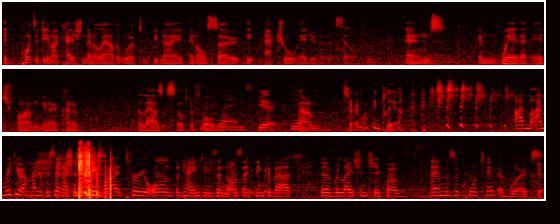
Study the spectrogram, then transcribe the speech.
the points of demarcation that allow the work to be made and also the actual edge of it itself. And and where that edge fine, you know, kind of allows itself to Where fall. it lands. Yeah. Yeah. Um, so am I being clear? I'm, I'm with you 100%. I can see right through all of the paintings and also think about the relationship of them as a quartet of works. yeah.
